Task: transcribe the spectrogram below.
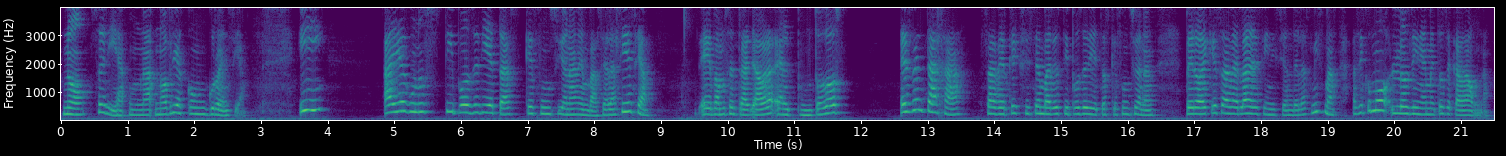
no sería una, no habría congruencia. Y hay algunos tipos de dietas que funcionan en base a la ciencia. Eh, vamos a entrar ahora el punto 2. Es ventaja saber que existen varios tipos de dietas que funcionan, pero hay que saber la definición de las mismas, así como los lineamientos de cada una.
